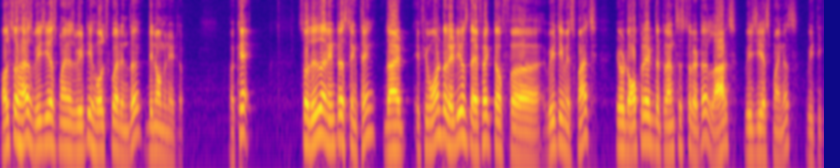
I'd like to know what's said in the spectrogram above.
also has VGS minus VT whole square in the denominator. Okay. So, this is an interesting thing that if you want to reduce the effect of uh, VT mismatch you would operate the transistor at a large VGS minus VT.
